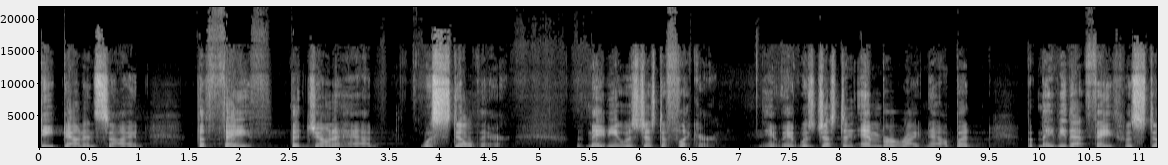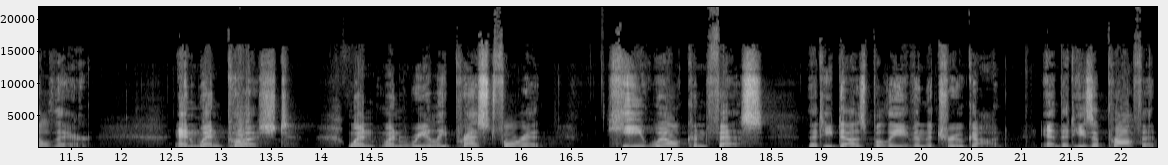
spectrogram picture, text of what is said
deep down inside, the faith that Jonah had was still there. Maybe it was just a flicker. It, it was just an ember right now, but, but maybe that faith was still there. And when pushed, when, when really pressed for it, he will confess that he does believe in the true God and that he's a prophet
